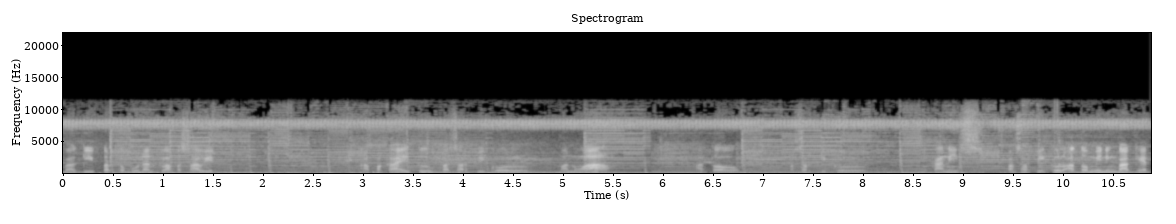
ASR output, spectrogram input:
bagi perkebunan kelapa sawit. Apakah itu pasar pikul manual atau pasar pikul mekanis? Pasar pikul atau mining bucket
